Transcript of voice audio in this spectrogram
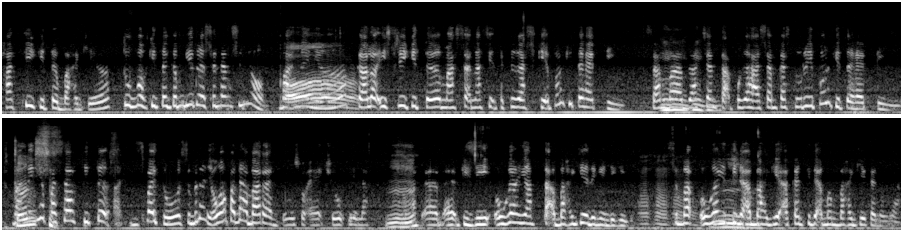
hati kita bahagia, tubuh kita gembira, senang senyum. Maknanya, Oh. kalau isteri kita masak nasi terkeras sikit pun kita happy. Sambal Hmm, belacan hmm. tak perah asam kasturi pun kita happy. Betul. Maknanya pasal kita sebab itu sebenarnya orang pada baran tu Syuib, Syuib ialah Hmm. uh, uh, fizik orang yang tak bahagia dengan diri dia. Mhm, Sebab mhm. orang yang Hmm. tidak bahagia akan tidak membahagiakan orang.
